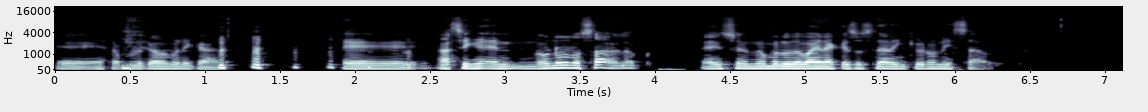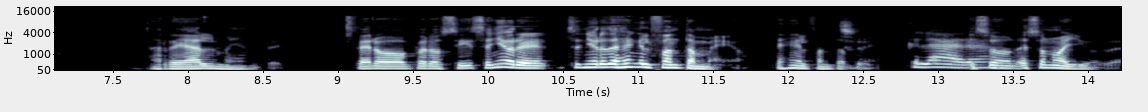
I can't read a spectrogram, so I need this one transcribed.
eh, en República Dominicana. Eh, así que uno no sabe, loco. Hay un número de vainas que suceden que uno ni sabe. Realmente. Pero, pero sí, señores, señores, dejen el fantameo. Dejen el fantameo. Claro. Eso, eso no ayuda.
